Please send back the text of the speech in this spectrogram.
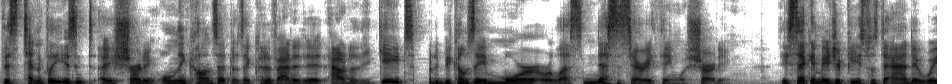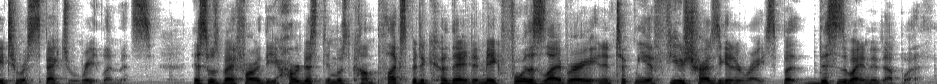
This technically isn't a sharding only concept as I could have added it out of the gate, but it becomes a more or less necessary thing with sharding. The second major piece was to add a way to respect rate limits. This was by far the hardest and most complex bit of code that I had to make for this library, and it took me a few tries to get it right, but this is what I ended up with.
